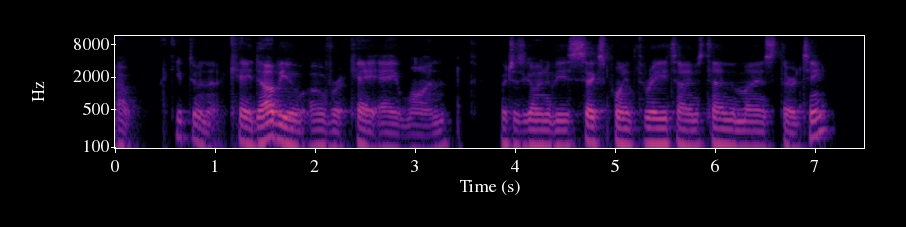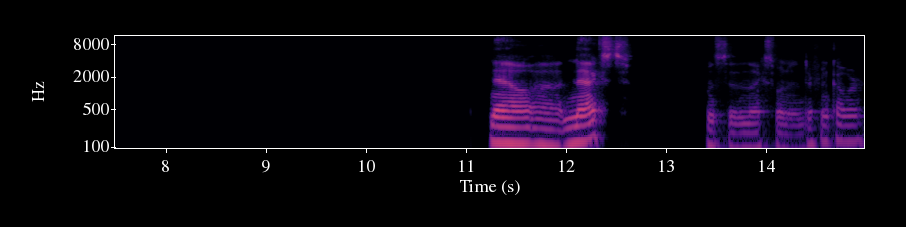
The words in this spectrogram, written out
Oh, I keep doing that. Kw over Ka1, which is going to be 6.3 times 10 to the minus 13. Now, uh, next, let's do the next one in a different color.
